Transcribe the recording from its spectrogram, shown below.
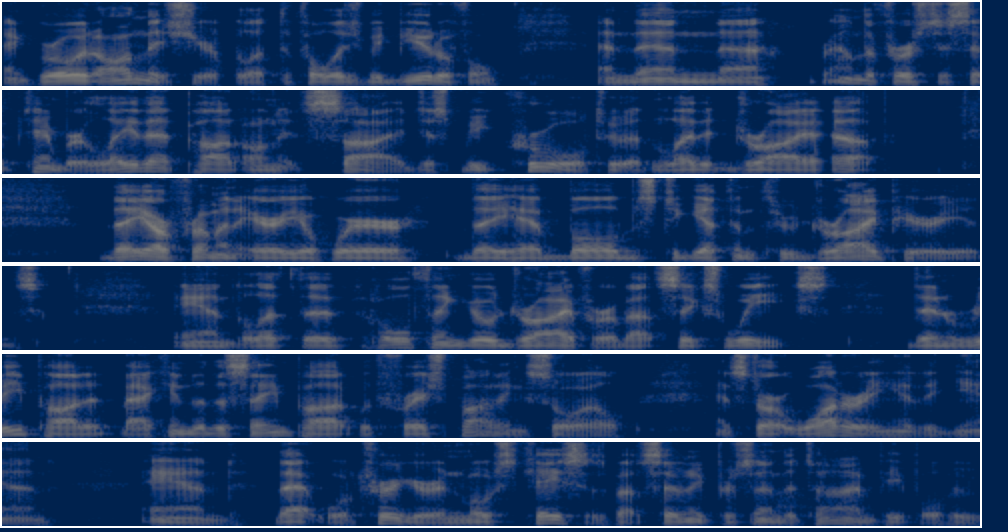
and grow it on this year. Let the foliage be beautiful, and then uh, around the first of September, lay that pot on its side. Just be cruel to it and let it dry up. They are from an area where they have bulbs to get them through dry periods, and let the whole thing go dry for about six weeks then repot it back into the same pot with fresh potting soil and start watering it again. And that will trigger, in most cases, about 70% of the time, people who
